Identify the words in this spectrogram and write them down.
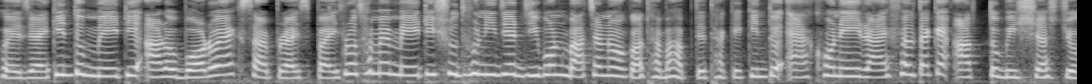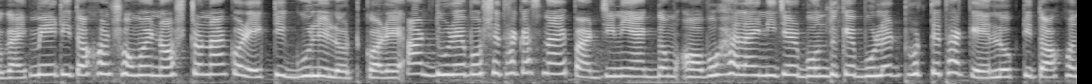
হয়ে যায়। কিন্তু মেয়েটি আরও বড় এক সারপ্রাইজ পায়। প্রথমে মেয়েটি শুধু নিজের জীবন বাঁচানোর কথা ভাবতে থাকে। কিন্তু এখন এই রাইফেল তাকে আত্মবিশ্বাস যোগায়। মেয়েটি তখন সময় নষ্ট না করে একটি গুলি লোড করে। আর দূরে বসে থাকা স্নাইপার, যিনি একদম অবহেলায় নিজের বন্ধুকে বুলেট ভরতে থাকে, লোকটি তখন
